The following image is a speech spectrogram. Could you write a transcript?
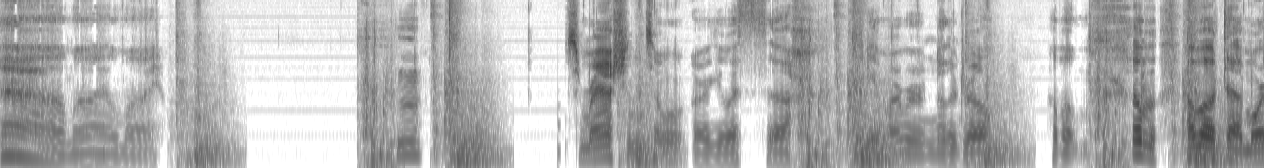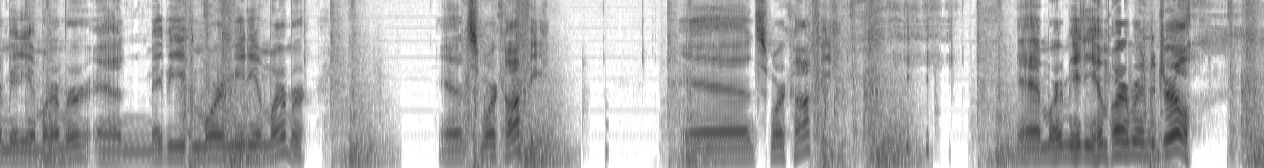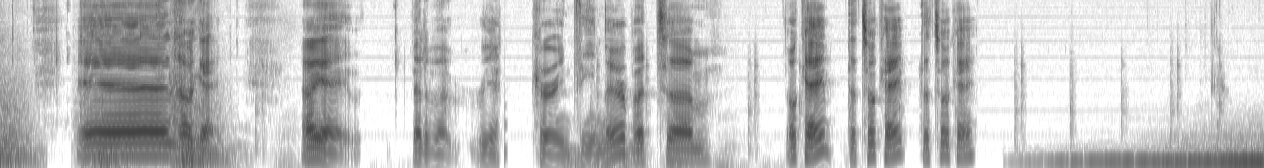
Oh my, oh my. Hmm. Some rations, I won't argue with. Medium armor, another drill. How about how about uh, more medium armor and maybe even more medium armor and some more coffee and some more coffee and more medium armor and a drill. And okay. Okay. Bit of a reoccurring theme there but um, okay. That's okay. That's okay.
